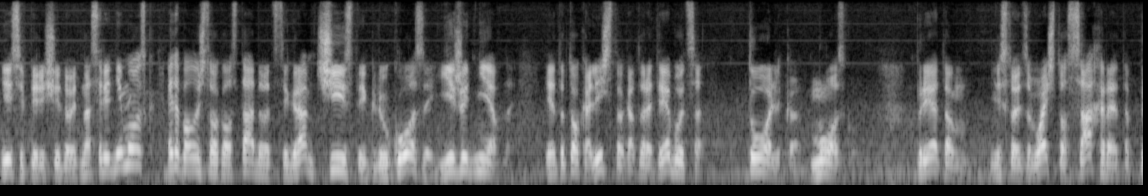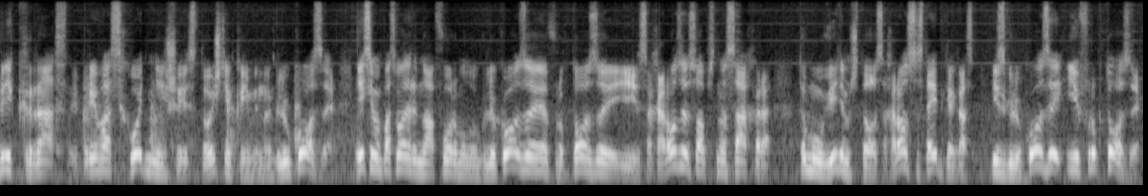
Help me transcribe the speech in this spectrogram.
Если пересчитывать на средний мозг, это получится около 120 грамм чистой глюкозы ежедневно. И это то количество, которое требуется только мозгу. При этом не стоит забывать, что сахар это прекрасный, превосходнейший источник именно глюкозы. Если мы посмотрим на формулу глюкозы, фруктозы и сахарозы, собственно, сахара, то мы увидим, что сахароз состоит как раз из глюкозы и фруктозы.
